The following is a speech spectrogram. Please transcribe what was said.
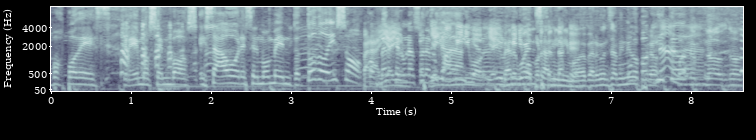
Vos podés, creemos en vos, es ahora, es el momento. Todo eso Pará, y converge hay en un- una sola y hay un mirada. mínimo- y hay un mínimo Vergüenza porcentaje. mínimo, eh, vergüenza mínimo, pero poquito. cuando, no, no, no,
